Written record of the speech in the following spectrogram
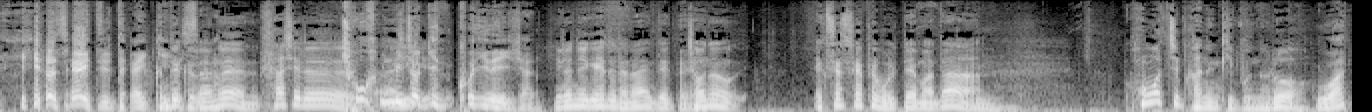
이런 생각이 들 때가 있긴 근데 있어요. 그거는 사실은 초합리적인 아, 이- 코디네이션. 이런 얘기 해도 되나? 근데 네. 저는 XSFM 올 때마다 음. 홍어집 가는 기분으로 What?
